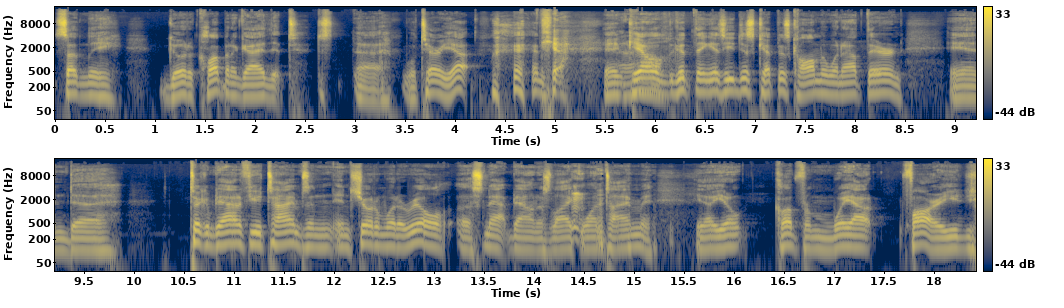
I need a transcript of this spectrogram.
suddenly go to clubbing a guy that just uh, will tear you up. and, yeah. And Kale, the good thing is he just kept his calm and went out there and and uh, took him down a few times and, and showed him what a real uh, snap down is like. one time, you know, you don't club from way out far. You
